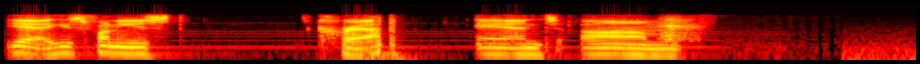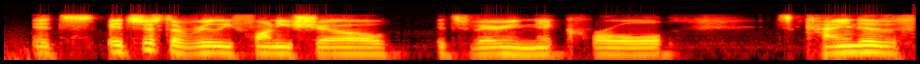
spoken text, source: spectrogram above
Yeah, he's funny as crap, and um, it's it's just a really funny show. It's very Nick Kroll. It's kind of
